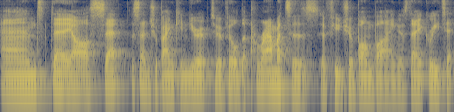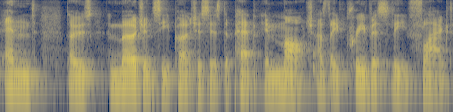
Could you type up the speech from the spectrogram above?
And they are set, the central bank in Europe, to reveal the parameters of future bond buying as they agree to end those emergency purchases to PEP in March, as they previously flagged.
